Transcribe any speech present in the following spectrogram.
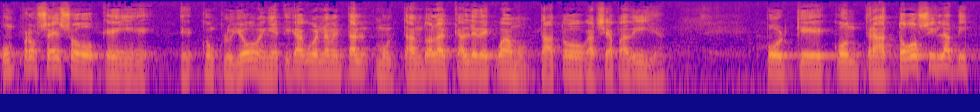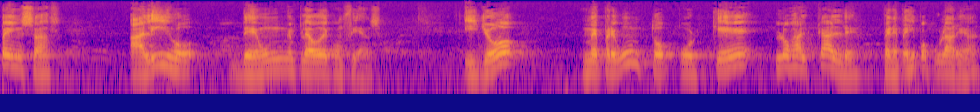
un proceso que eh, concluyó en ética gubernamental multando al alcalde de Cuamo, Tato García Padilla, porque contrató sin las dispensas al hijo de un empleado de confianza. Y yo me pregunto por qué los alcaldes, PNP y populares, ¿ah?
